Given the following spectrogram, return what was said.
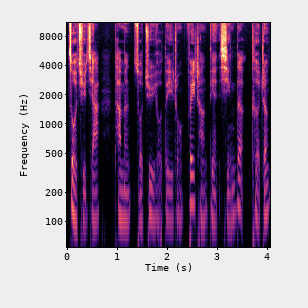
作曲家他们所具有的一种非常典型的特征。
